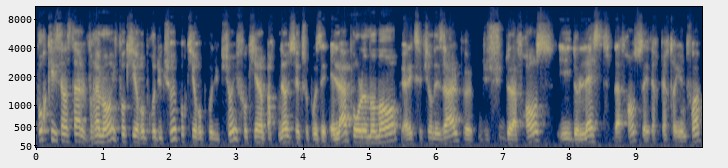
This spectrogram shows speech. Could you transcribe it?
Pour qu'il s'installe vraiment, il faut qu'il y ait reproduction et pour qu'il y ait reproduction, il faut qu'il y ait un partenaire du sexe opposé. Et là, pour le moment, à l'exception des Alpes, du sud de la France et de l'est de la France, ça a été répertorié une fois,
